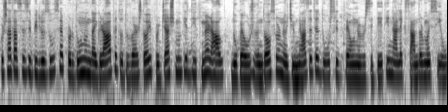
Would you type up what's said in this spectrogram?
Fushata sensibilizuese për dhunën ndaj grave do të vazhdojë për gjashtëmbëdhjetë ditë me radhë, duke u zhvendosur në gjimnazet e Durrësit dhe Universitetin Aleksandër Moisiu.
